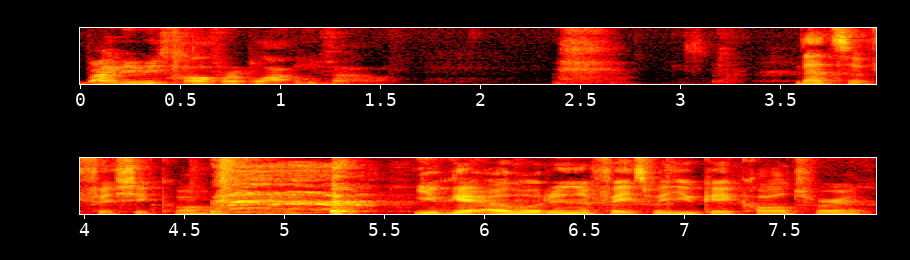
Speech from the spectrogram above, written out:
Mike Bibby's called for a blocking foul. That's a fishy call. you get elbowed in the face, but you get called for it.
